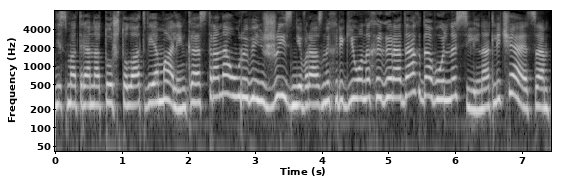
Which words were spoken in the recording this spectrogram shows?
Несмотря на то, что Латвия маленькая страна, уровень жизни в разных регионах и городах довольно сильно отличается.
